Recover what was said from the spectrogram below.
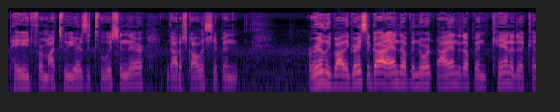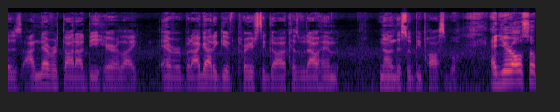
paid for my two years of tuition there, got a scholarship. And really, by the grace of God, I ended up in North, I ended up in Canada because I never thought I'd be here, like, ever. But I got to give praise to God because without Him, none of this would be possible. And you're also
